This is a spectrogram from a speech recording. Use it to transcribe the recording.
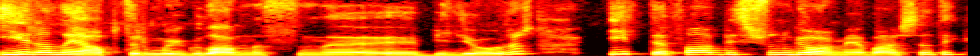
İran'a yaptırım uygulanmasını e, biliyoruz. İlk defa biz şunu görmeye başladık.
